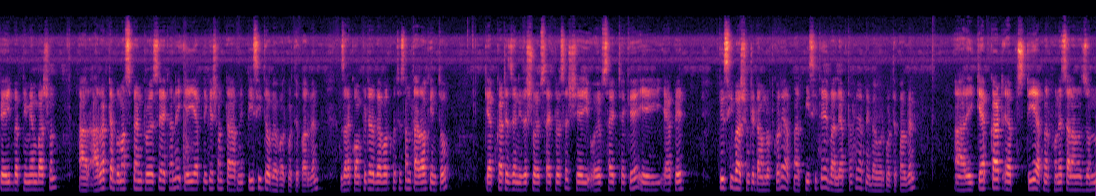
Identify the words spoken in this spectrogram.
পেইড বা প্রিমিয়াম ভার্সন আর আরও একটা বোনাস পয়েন্ট রয়েছে এখানে, এই অ্যাপ্লিকেশনটা আপনি পিসিতেও ব্যবহার করতে পারবেন। যারা কম্পিউটার ব্যবহার করতে চান, তারাও কিন্তু ক্যাপকাটের যে নিজস্ব ওয়েবসাইট রয়েছে, সেই ওয়েবসাইট থেকে এই অ্যাপের পিসি ভার্সনটি ডাউনলোড করে আপনার পিসিতে বা ল্যাপটপে আপনি ব্যবহার করতে পারবেন। আর এই ক্যাপকাট অ্যাপসটি আপনার ফোনে চালানোর জন্য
